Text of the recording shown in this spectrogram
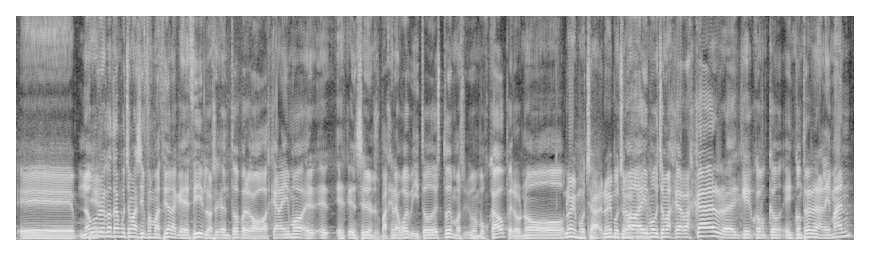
Eh, No vamos a encontrar mucha más información a que decir, lo siento, pero es que ahora mismo, es, es- es que en serio, en su página web y todo esto hemos, hemos buscado, pero no. No hay mucha, no hay mucho no material. hay mucho más que rascar, eh, que con- con- encontrar en alemán,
